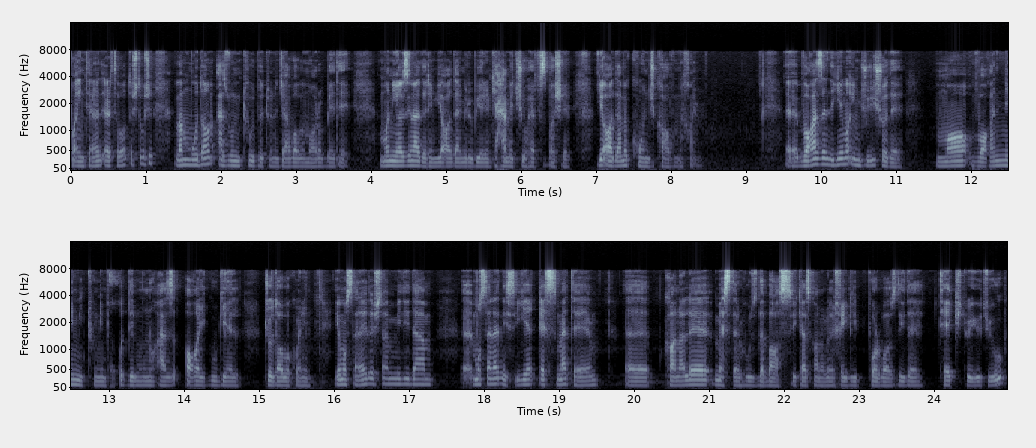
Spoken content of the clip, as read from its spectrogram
با اینترنت ارتباط داشته باشه و مدام از اون تو بتونه جواب ما رو بده. ما نیازی نداریم یه آدمی رو بیاریم که همه چی حفظ باشه. یه آدم کنجکاو می‌خوایم. واقعا زندگی ما اینجوری شده. ما واقعا نمی‌تونیم خودمون رو از آقای گوگل جدا بکنیم. یه مستند داشتم می‌دیدم. مستند نیست یه قسمت کانال مستر هوز باس یکی از کانال های خیلی پربازدید تک تو یوتیوب.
